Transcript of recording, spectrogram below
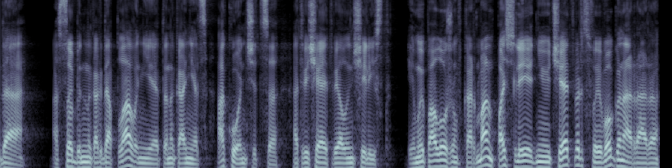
«Да, особенно когда плавание это, наконец, окончится», отвечает виолончелист. «И мы положим в карман последнюю четверть своего гонорара,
